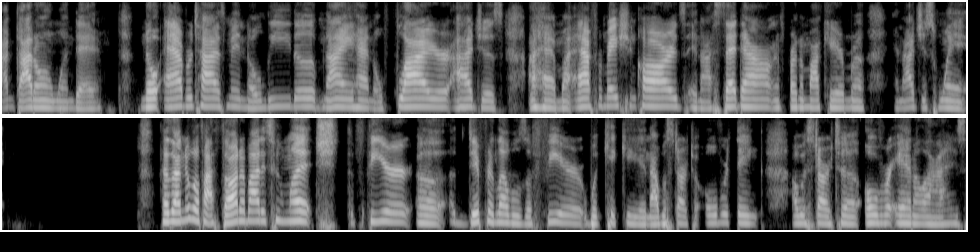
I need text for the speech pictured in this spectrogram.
I got on one day. No advertisement, no lead up. I ain't had no flyer. I just I had my affirmation cards and I sat down in front of my camera and I just went because I knew if I thought about it too much, the fear, uh, different levels of fear would kick in. I would start to overthink. I would start to overanalyze,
